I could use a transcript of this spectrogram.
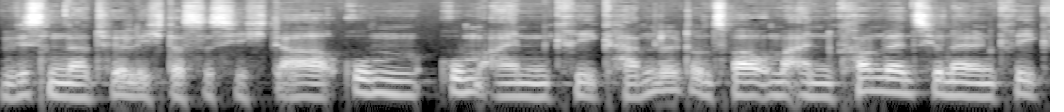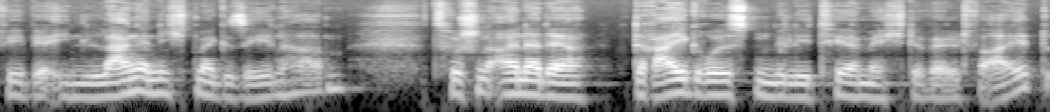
wissen natürlich, dass es sich da um, um einen Krieg handelt. Und zwar um einen konventionellen Krieg, wie wir ihn lange nicht mehr gesehen haben, zwischen einer der drei größten Militärmächte weltweit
